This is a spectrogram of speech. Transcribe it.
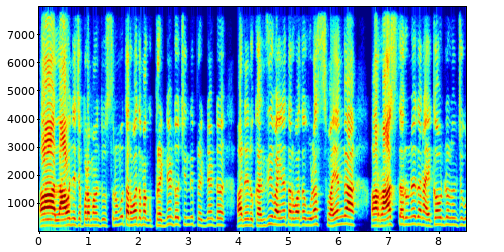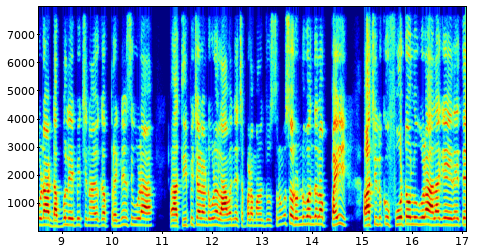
ఆ లావణ్య చెప్పడం మనం చూస్తున్నాము. తర్వాత మాకు ప్రెగ్నెంట్ వచ్చింది. ప్రెగ్నెంట్ నేను కన్సీవ్ అయిన తర్వాత కూడా స్వయంగా ఆ రాజ్ తరుణే తన అకౌంట్లో నుంచి కూడా డబ్బులు వేపించి నా యొక్క ప్రెగ్నెన్సీ కూడా తీపిచ్చాడంటూ కూడా లావణ్య చెప్పడం మనం చూస్తున్నాము. సో రెండు వందల పై ఆ చిలుకు ఫోటోలు కూడా అలాగే ఏదైతే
